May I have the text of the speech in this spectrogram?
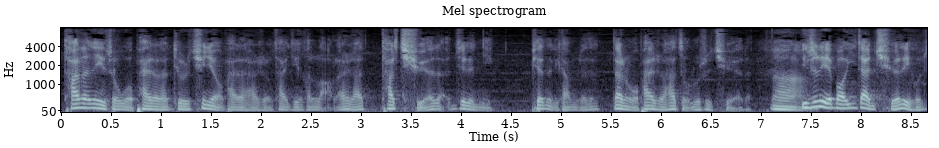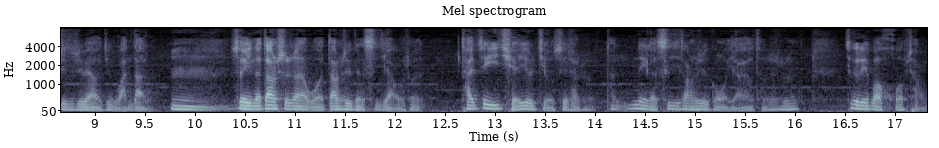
它呢，那个时候我拍到它，就是去年我拍到它的时候，它已经很老了，而且它它瘸的，这个你片子里看不出来，但是我拍的时候他走路是瘸的。啊一只猎豹一旦瘸了以后，这只猎豹就完蛋了。嗯所以呢，当时呢，我当时就跟司机讲，我说他这一瘸又九岁，他说他那个司机当时就跟我摇摇头，他说这个猎豹活不长了。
